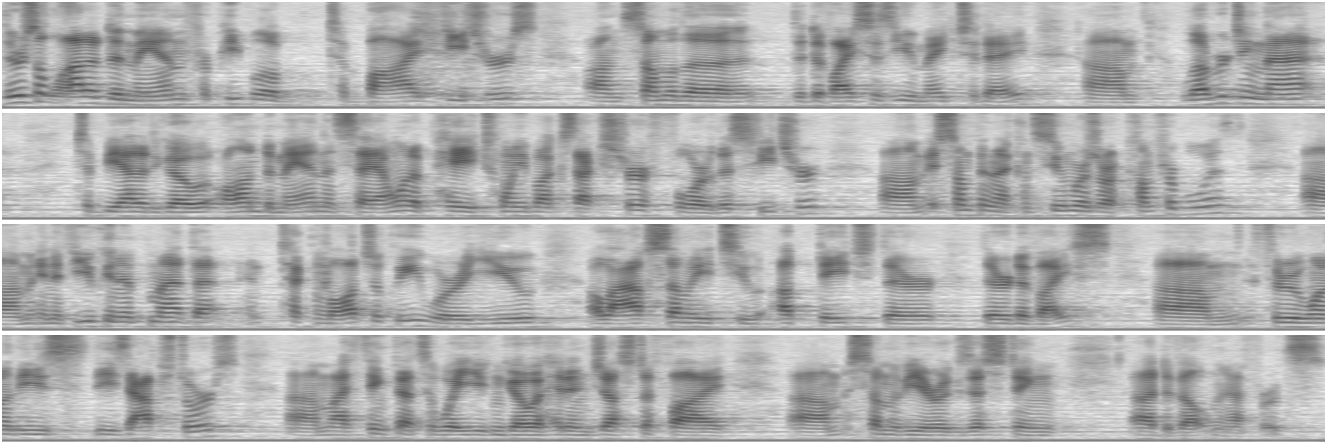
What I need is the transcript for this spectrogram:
there's a lot of demand for people to, to, buy features on some of the, the devices you make today. Um, leveraging that to be able to go on demand and say, I want to pay 20 bucks extra for this feature um, is something that consumers are comfortable with. Um, and if you can implement that technologically where you allow somebody to update their, their device um, through one of these, these app stores, um, I think that's a way you can go ahead and justify um, some of your existing uh, development efforts.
